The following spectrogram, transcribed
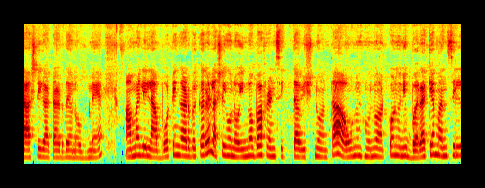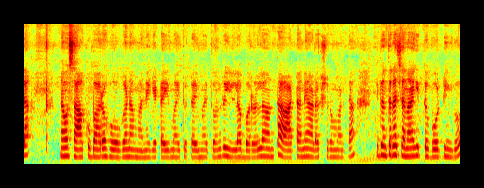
ಲಾಸ್ಟಿಗೆ ಆಟ ಆಡಿದೆ ಅವನು ಒಬ್ಬನೇ ಆಮೇಲೆ ಇಲ್ಲ ಬೋಟಿಂಗ್ ಆಡ್ಬೇಕಾದ್ರೆ ಲಾಸ್ಟಿಗೆ ಅವನು ಇನ್ನೊಬ್ಬ ಫ್ರೆಂಡ್ ಸಿಕ್ತ ವಿಷ್ಣು ಅಂತ. ಅವನು, ಇವನು ಆಡ್ಕೊಂಡು ಇವನಿಗೆ ಬರೋಕ್ಕೆ ಮನಸ್ಸಿಲ್ಲ ನಾವು ಸಾಕು, ಬಾರೋ, ಹೋಗೋಣ, ಮನೆಗೆ ಟೈಮ್ ಆಯಿತು ಟೈಮ್ ಆಯಿತು ಅಂದರೆ ಇಲ್ಲ, ಬರಲ್ಲ ಅಂತ ಆಟನೇ ಆಡೋಕ್ಕೆ ಶುರು ಮಾಡ್ತಾ. ಇದೊಂಥರ ಚೆನ್ನಾಗಿತ್ತು ಬೋಟಿಂಗು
